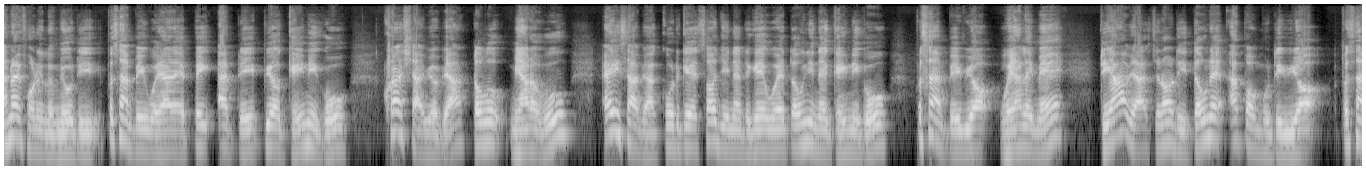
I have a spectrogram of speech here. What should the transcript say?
Android phone တွေလိုမျိုးဒီပတ်စံပေးဝယ်ရတဲ့ pay app တွေပြီးတော့ game တွေကို crash ရှာပြီးတော့ဗျာတုံးလို့မရတော့ဘူးအဲ့ဒီစားဗျာကိုတကယ်စော့ကျင်တဲ့တကယ်ဝယ်တုံးကျင်တဲ့ game တွေကိုပတ်စံပေးပြီးတော့ဝယ်ရလိမ့်မယ်ဒီအားဗျာကျွန်တော်ဒီတုံးတဲ့ app ပေါ်မူတည်ပြီးတော့ ပတ်စံ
